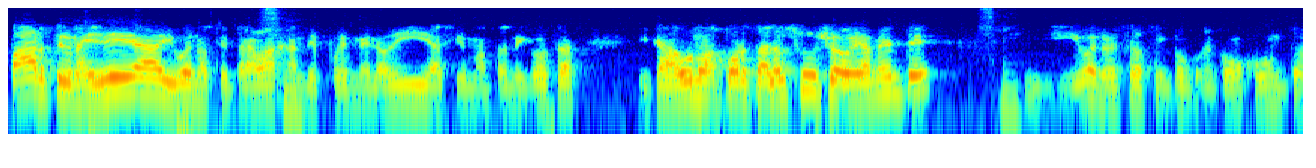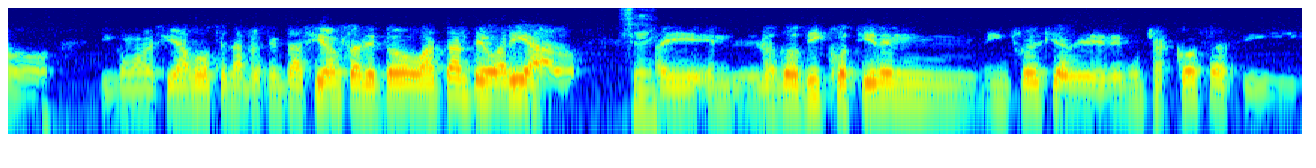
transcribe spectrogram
parte, una idea y bueno, se trabajan después melodías y un montón de cosas y cada uno aporta lo suyo, obviamente. Y bueno, eso es un poco el conjunto y como decías vos en la presentación, sale todo bastante variado. En, los dos discos tienen influencia de, muchas cosas y,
